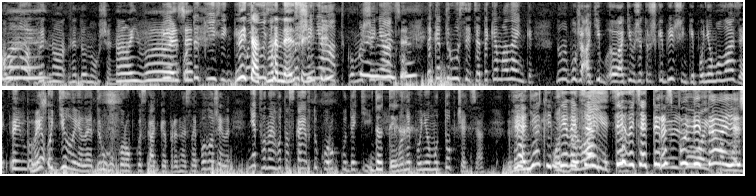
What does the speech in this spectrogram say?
А воно, видно, недоношене. Ой, Він Боже. отакісінький, Ну і так малюсінький, манесенький. мишенятко, мишенятко, таке труситься, таке маленьке. Думаю, боже, а ті, а ті вже трошки більшенькі, по ньому лазять. Ой, Ми відділили, другу коробку з Катькою принесли, положили. Ні, вона його таскає в ту коробку, де ті. До тих. Вони по ньому топчаться. Глянь, як він дивиться, дивиться, як ти розповідаєш.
